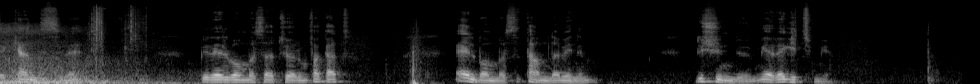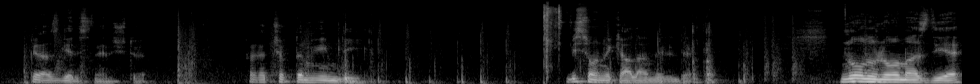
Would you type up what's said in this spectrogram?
Ve kendisine bir el bombası atıyorum fakat el bombası tam da benim düşündüğüm yere gitmiyor. Biraz gerisine düştü. Fakat çok da mühim değil. Bir sonraki alan verildi. Ne olur ne olmaz diye.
